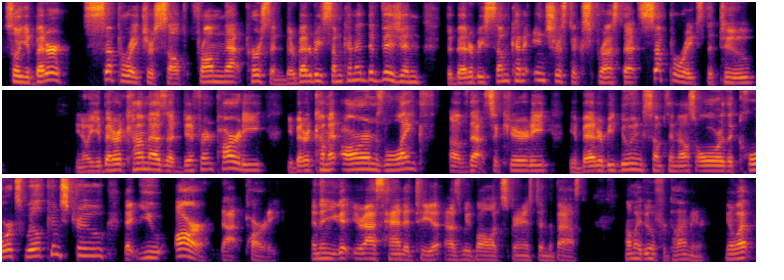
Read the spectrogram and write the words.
So you better separate yourself from that person. There better be some kind of division. There better be some kind of interest expressed that separates the two. You know, you better come as a different party. You better come at arm's length of that security. You better be doing something else, or the courts will construe that you are that party. And then you get your ass handed to you, as we've all experienced in the past. How am I doing for time here? You know what,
